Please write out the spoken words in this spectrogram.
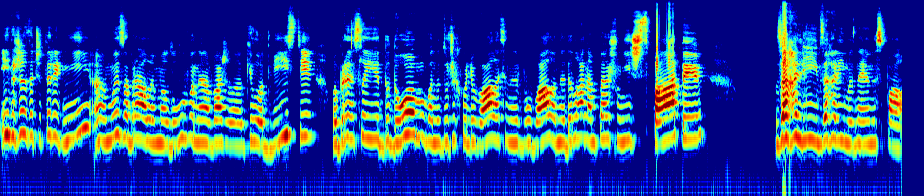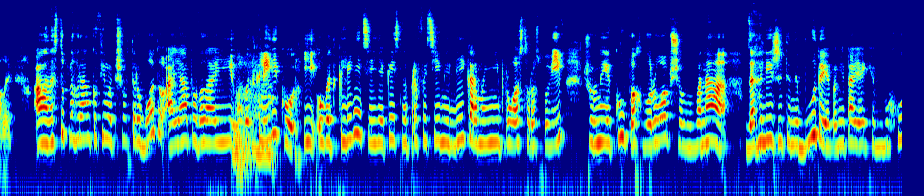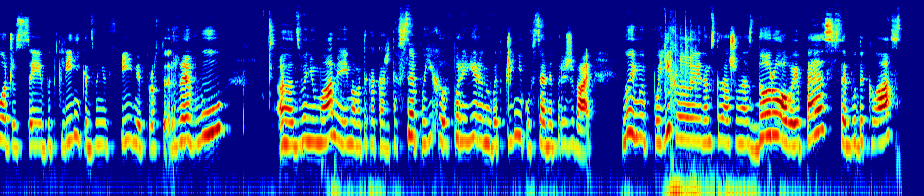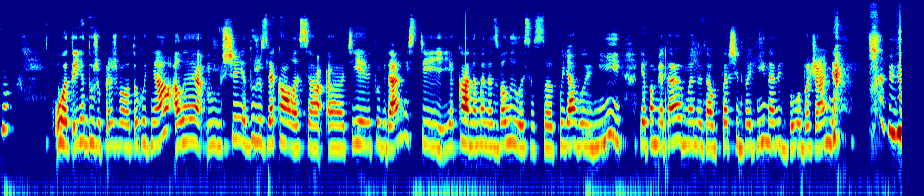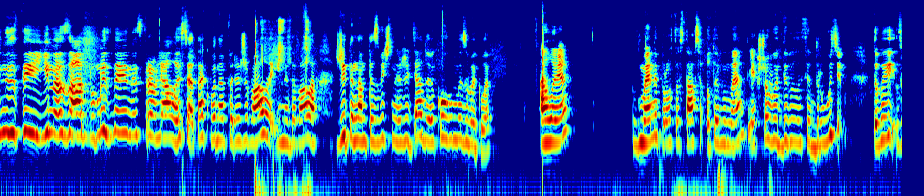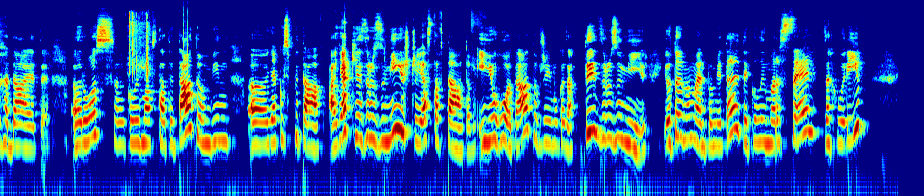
І вже за 4 дні е, ми забрали малу, вона важила кіло 200, ми принесли її додому, вона дуже хвилювалася, нервувала, не дала нам першу ніч спати. Взагалі, взагалі ми з нею не спали. А наступного ранку Фіма пішов на роботу, а я повела її у ветклініку, і у ветклініці якийсь непрофесійний лікар мені просто розповів, що в неї купа хвороб, що вона взагалі жити не буде. Я пам'ятаю, як я виходжу з цієї ветклініки, дзвоню в Фімі, просто реву. Е, Дзвоню мамі, і мама така каже: Та все, поїхали в перевірену ветклініку, все, не переживай. Ну і ми поїхали, і нам сказали, що у нас здоровий пес, все буде класно. От я дуже переживала того дня, але ще я дуже злякалася е, тієї відповідальності, яка на мене звалилася з появою Мії. Я пам'ятаю, в мене там в перші два дні навіть було бажання віднести її назад, бо ми з нею не справлялися. Так вона переживала і не давала жити нам те звичне життя, до якого ми звикли. Але в мене просто стався отой момент, якщо ви дивилися друзів, то ви згадаєте, Рос, коли мав стати татом, він е, якось питав: А як я зрозумію, що я став татом? І його тато вже йому казав: Ти зрозумієш. І от той момент, пам'ятаєте, коли Марсель захворів,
